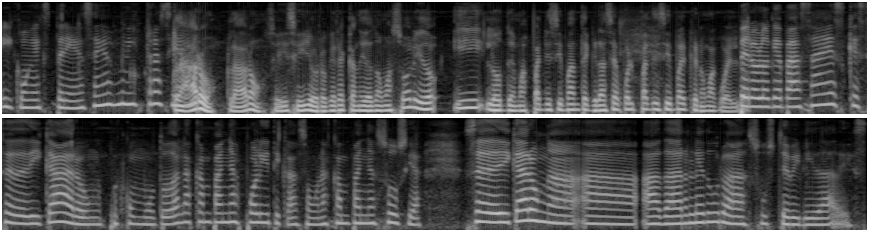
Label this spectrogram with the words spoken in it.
y con experiencia en administración. Claro, claro, sí, sí, yo creo que era el candidato más sólido. Y los demás participantes, gracias por participar, que no me acuerdo. Pero lo que pasa es que se dedicaron, pues como todas las campañas políticas son unas campañas sucias, se dedicaron a, a- a darle duro a sus debilidades.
